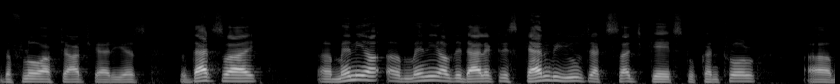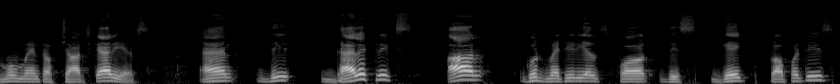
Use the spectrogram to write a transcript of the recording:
the flow of charge carriers. So, that is why uh, many uh, many of the dielectrics can be used at such gates to control uh, movement of charge carriers and the dielectrics are good materials for this gate properties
